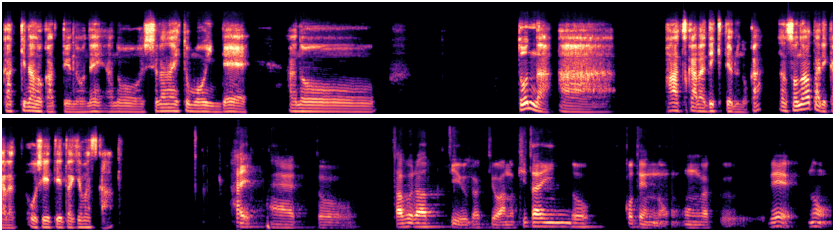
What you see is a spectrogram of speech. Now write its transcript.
楽器なのかっていうのをね、あの、知らない人も多いんで、あの、どんなあパーツからできてるのか、そのあたりから教えていただけますか？はい、えー、っと、タブラっていう楽器はあの北インド古典の音楽での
